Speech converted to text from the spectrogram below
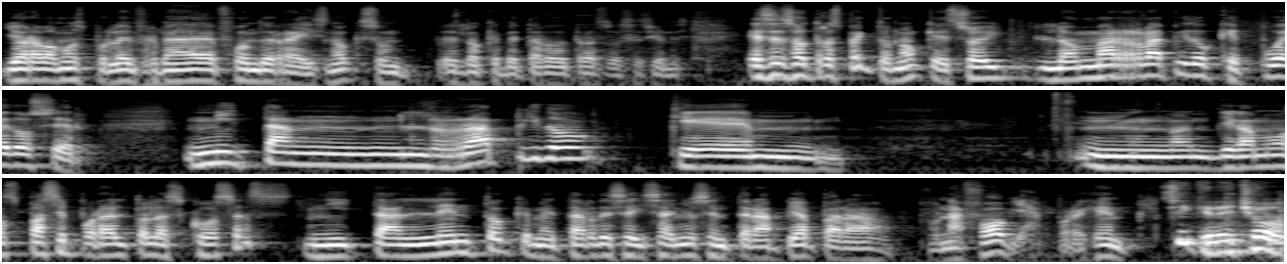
y ahora vamos por la enfermedad de fondo de raíz, ¿no? Que son, es lo que me tardo otras dos sesiones. Ese es otro aspecto, ¿no? Que soy lo más rápido que puedo ser. Ni tan rápido que Mm, digamos, pase por alto las cosas, ni tan lento que me tarde seis años en terapia para una fobia, por ejemplo. Sí, que de hecho,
